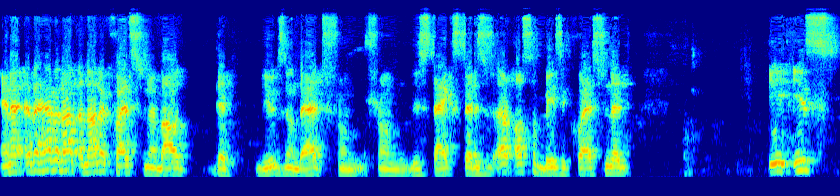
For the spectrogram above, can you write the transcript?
And I, and I have another, another question about that builds on that from from this text that is also a basic question that is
